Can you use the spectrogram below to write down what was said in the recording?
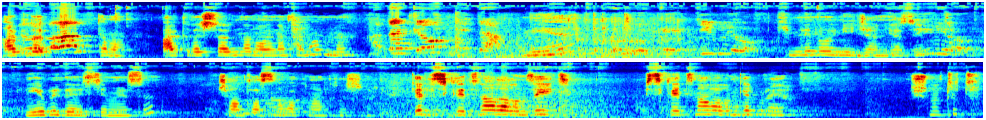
Arkada tamam. Arkadaşlarından oyna tamam mı? Niye? Kimle oynayacaksın ya Zeynep? Niye birden istemiyorsun? Çantasına bakın arkadaşlar. Gel bisikletini alalım Zeyt. Bisikletini alalım gel buraya. Şunu tut.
